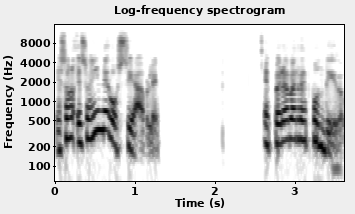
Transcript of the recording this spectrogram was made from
Eso, eso es innegociable. Espero haber respondido.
